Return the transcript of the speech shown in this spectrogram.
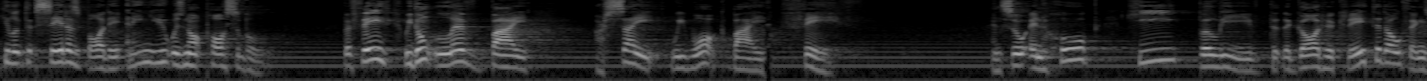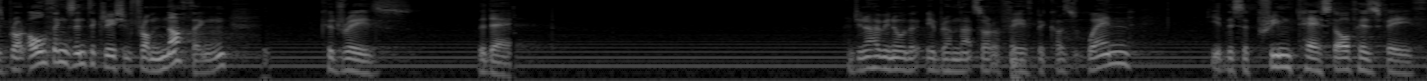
He looked at Sarah's body and he knew it was not possible. But faith, we don't live by our sight, we walk by faith. And so in hope, he believed that the God who created all things, brought all things into creation from nothing, could raise the dead. And do you know how we know that Abraham that sort of faith? Because when the supreme test of his faith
